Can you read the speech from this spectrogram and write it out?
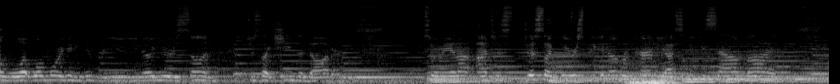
uh, what what more can He do for you? You know, you're His son, just like she's a daughter. So man, I, I just just like we were speaking over Kirby, I speak a sound mind.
